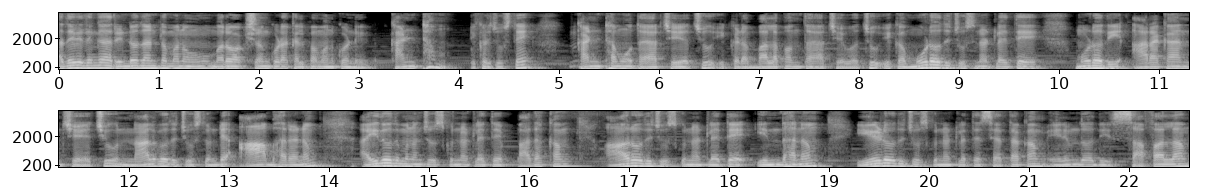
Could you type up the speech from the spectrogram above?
అదేవిధంగా రెండో దాంట్లో మనం మరో అక్షరం కూడా కలిపామనుకోండి కంఠం. ఇక్కడ చూస్తే కంఠము తయారు చేయొచ్చు ఇక్కడ బలపం తయారు చేయవచ్చు. ఇక మూడవది చూసినట్లయితే మూడవది అరకాన్ని చేయొచ్చు నాలుగవది చూస్తుంటే ఆభరణం ఐదవది మనం చూసుకున్నట్లయితే పథకం ఆరోది చూసుకున్నట్లయితే ఇంధనం ఏడవది చూసుకున్నట్లయితే శతకం ఎనిమిదవది సఫలం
